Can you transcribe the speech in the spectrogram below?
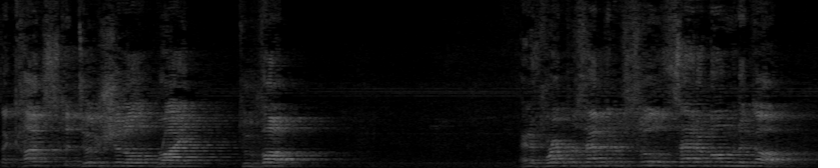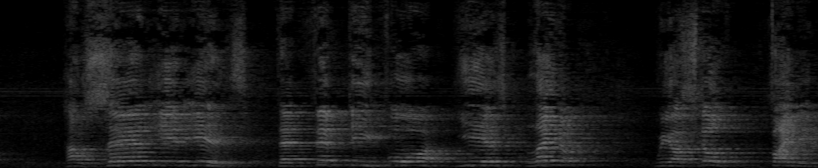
The constitutional right to vote. And as Representative Sewell said a moment ago, how sad it is that 54 years later, we are still fighting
